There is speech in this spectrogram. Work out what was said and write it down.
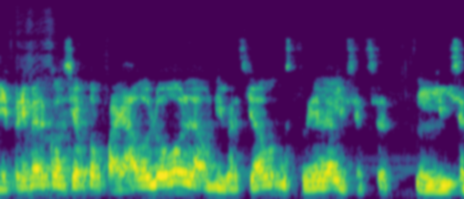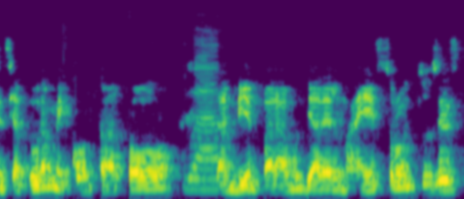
mi primer concierto pagado, luego la universidad donde estudié la licenciatura me contrató también para un día del maestro, entonces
